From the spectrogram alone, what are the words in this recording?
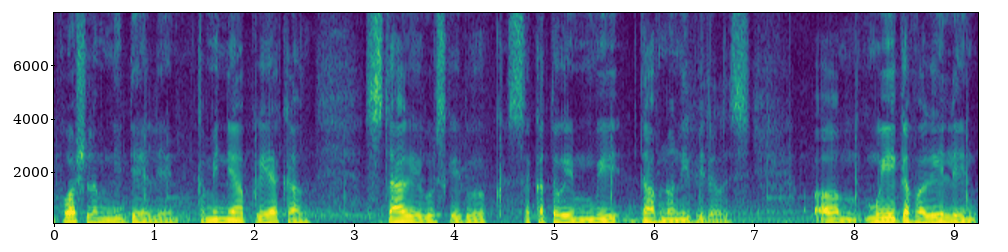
прошлом неделе ко мне приехал старый русский друг, с которым мы давно не виделись. Мы говорили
